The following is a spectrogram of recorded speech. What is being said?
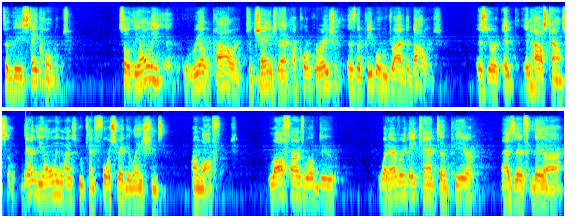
to the stakeholders. So the only real power to change that are corporations, is the people who drive the dollars. is your in, in-house counsel. They're the only ones who can force regulations on law firms. Law firms will do whatever they can to appear as if they are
